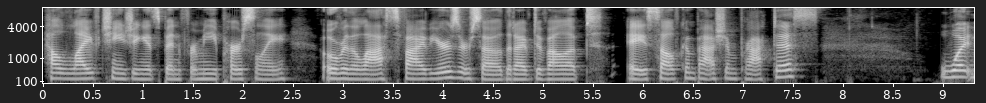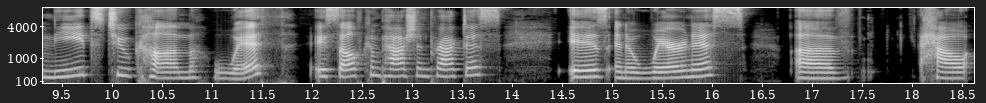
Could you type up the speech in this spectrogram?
how life changing it's been for me personally over the last five years or so that I've developed a self compassion practice what needs to come with a self compassion practice is an awareness of how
